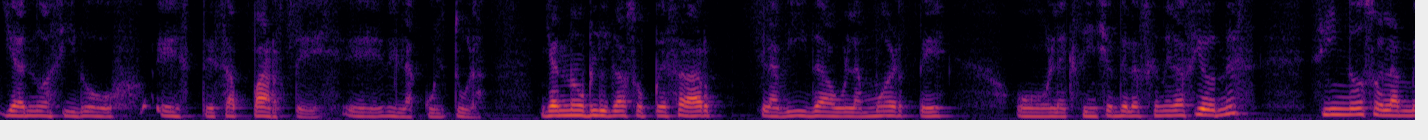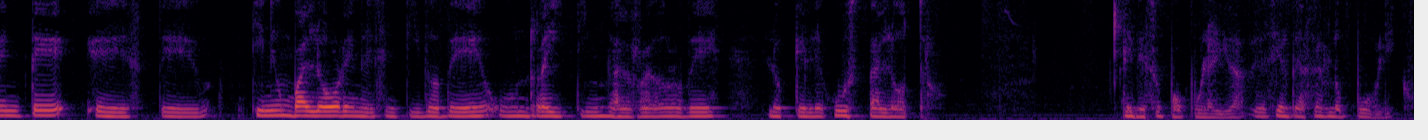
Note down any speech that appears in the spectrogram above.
ya no ha sido este, esa parte eh, de la cultura, ya no obliga a sopesar la vida o la muerte o la extinción de las generaciones, sino solamente este, tiene un valor en el sentido de un rating alrededor de lo que le gusta al otro y de su popularidad, es decir, de hacerlo público.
